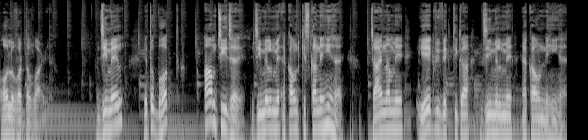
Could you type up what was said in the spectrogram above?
all over the world Gmail ये तो बहुत आम चीज़ है। जीमेल में अकाउंट किसका नहीं है? चाइना में एक भी व्यक्ति का जीमेल में अकाउंट नहीं है।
